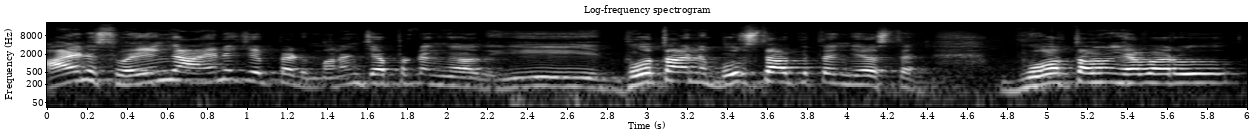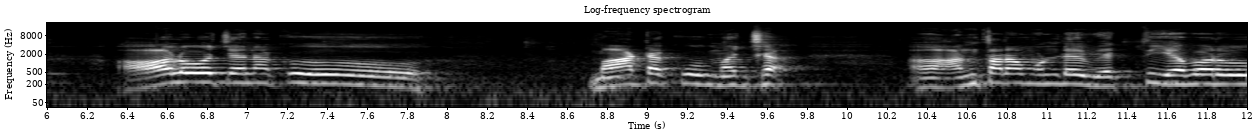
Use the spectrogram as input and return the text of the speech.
ఆయన స్వయంగా ఆయనే చెప్పాడు మనం చెప్పటం కాదు ఈ భూతాన్ని భూస్థాపితం చేస్తాడు భూతం ఎవరు? ఆలోచనకు మాటకు మధ్య అంతరం ఉండే వ్యక్తి ఎవరు?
